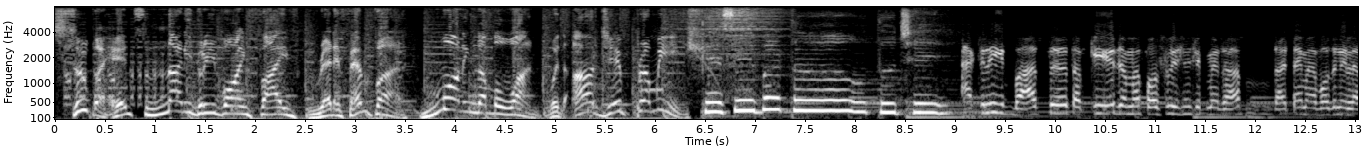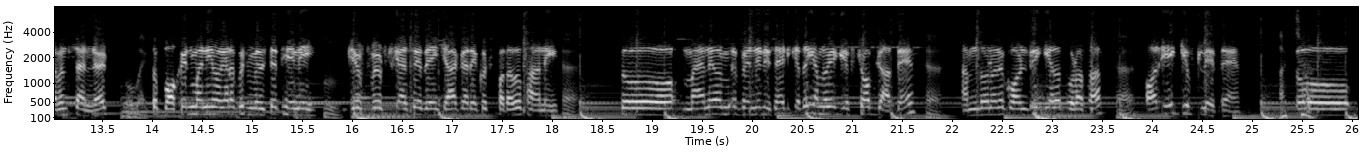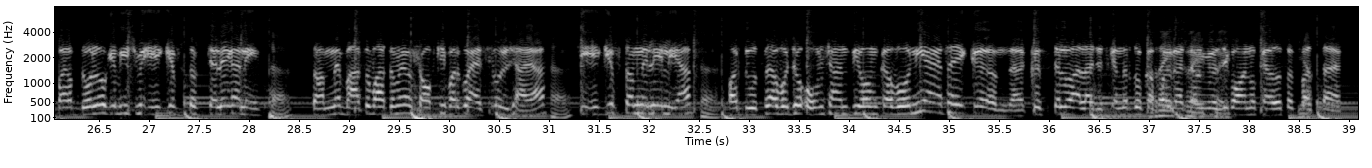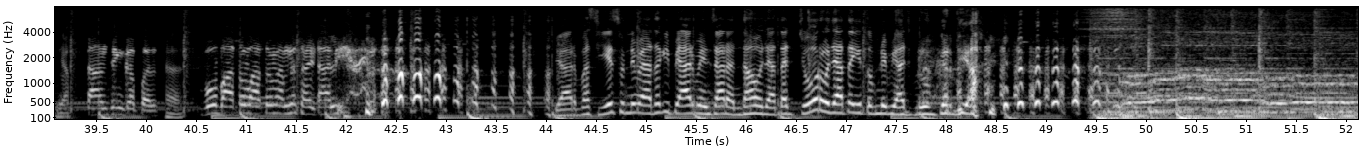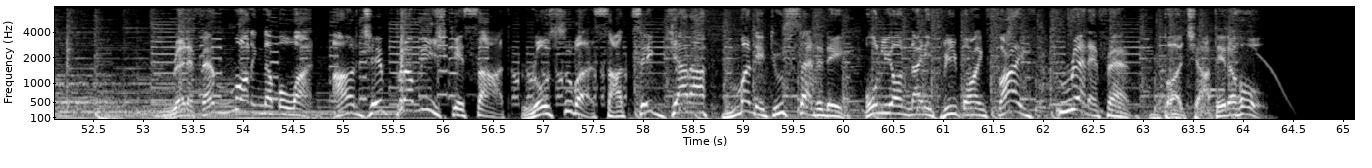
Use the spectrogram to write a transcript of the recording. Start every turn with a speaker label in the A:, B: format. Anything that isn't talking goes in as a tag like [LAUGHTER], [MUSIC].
A: Super hits 93.5 red FM पर morning number one with RJ Pramish
B: कैसे बताऊँ तुझे?
C: एक्चुअली बात तब की है जब मैं फ़र्स्ट रिलेशनशिप में था. That time I was in 11th standard
D: Oh
C: तो पॉकेट मनी वगैरह कुछ मिलते थे नहीं। गिफ्ट विफ्ट कैसे दें क्या करें कुछ पता तो था नहीं.
D: हाँ,
C: तो मैंने और मेरे फ्रेंड ने डिसाइड किया था कि हम लोग गिफ्ट शॉप जाते हैं.
D: हाँ,
C: हम दोनों ने कॉन्ट्री किया था थोड़ा सा.
D: हाँ,
C: और एक गिफ्ट लेते हैं.
D: अच्छा
C: तो पर अब दो लोगों के बीच में एक गिफ्ट तो चलेगा नहीं
D: हाँ,
C: तो हमने बातों बातों में शॉपकीपर को ऐसे उलझाया
D: हाँ।
C: कि एक गिफ्ट तो हमने ले लिया
D: हाँ।
C: और दूसरा वो जो ओम शांति ओम का वो नहीं आया था एक क्रिस्टल वाला जिसके अंदर दो कपल रहता है म्यूज़िक. ऑन क्या तो
D: Yeah.
C: बजता है डांसिंग कपल। वो बातों बातों में हमने सलटा लिया [LAUGHS]
D: यार बस ये सुनने में आया था कि प्यार में इंसान अंधा हो जाता है चोर हो जाता है ये तुमने भी आज प्रूव कर दिया [LAUGHS]
A: red F M morning number one RJ Pramish के साथ। रोज सुबह सात से ग्यारह Monday to Saturday only on 93.5 red F M बचाते रहो।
